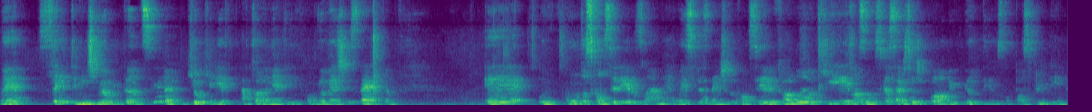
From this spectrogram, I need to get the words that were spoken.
né? 120 mil habitantes, era o que eu queria atuar na minha clínica como biomédica esteta é, um dos conselheiros lá, né, um ex-presidente do conselho, falou que nós vamos caçar seu diploma. Eu, meu Deus, não posso perder.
